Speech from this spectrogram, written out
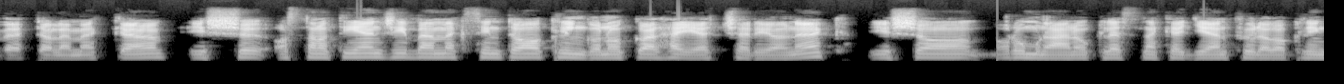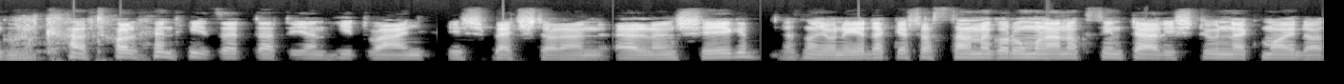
vett elemekkel, és aztán a TNG-ben meg szinte a klingonokkal helyet cserélnek, és a romulánok lesznek egy ilyen, főleg a klingonok által lenézett, tehát ilyen hitvány és becstelen ellenség. Ez nagyon érdekes, aztán meg a romulánok szinte el is tűnnek, majd a,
